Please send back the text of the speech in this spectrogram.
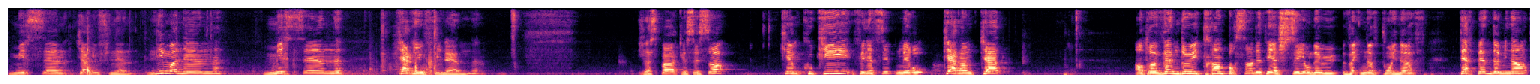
myrcène, cariophyllène. Limonène, myrcène, cariophyllène. J'espère que c'est ça. Chem Cookie, phénotype numéro 44. Entre 22 et 30% de THC, on a eu 29.9. Terpène dominante,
